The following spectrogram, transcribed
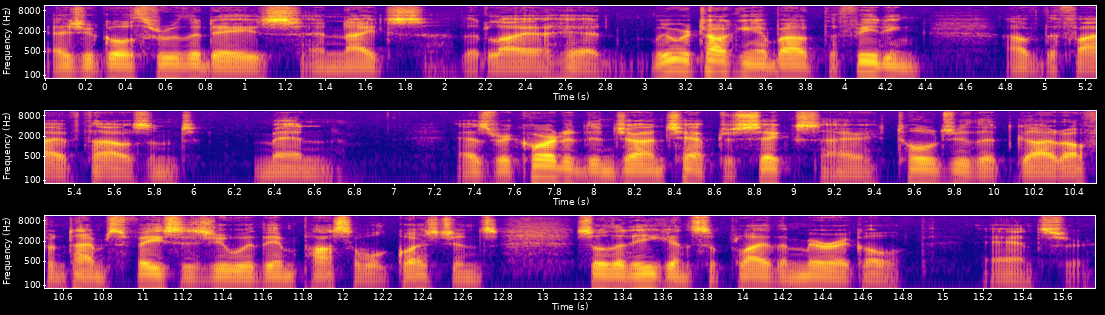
as you go through the days and nights that lie ahead. We were talking about the feeding of the 5,000 men. As recorded in John chapter 6, I told you that God oftentimes faces you with impossible questions so that he can supply the miracle answer.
